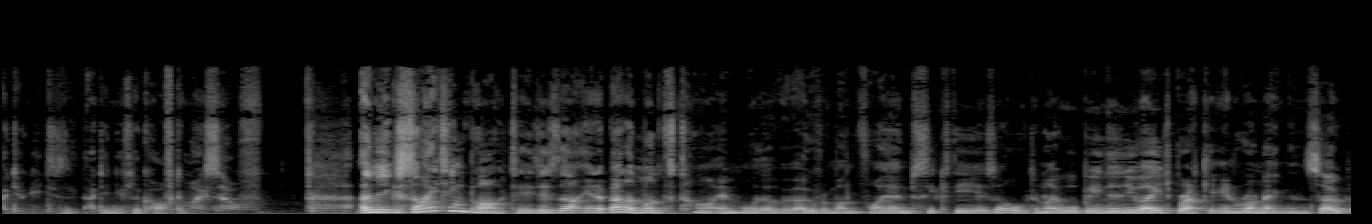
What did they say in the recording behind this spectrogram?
I didn't need to look after myself. And the exciting part is, is that in about a month's time, or over a month, I am 60 years old and I will be in the new age bracket in running. And so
